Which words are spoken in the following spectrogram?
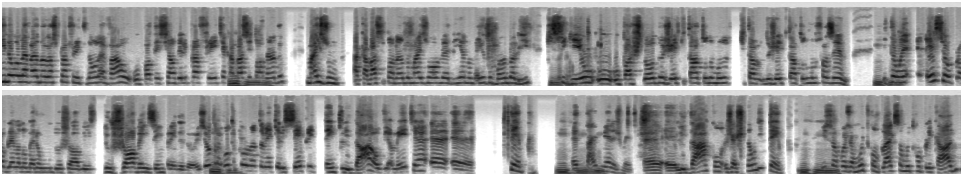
e não levar o negócio para frente, não levar o, o, potencial dele para frente e acabar uhum. se tornando mais um, acabar se tornando mais uma ovelhinha no meio do bando ali que Legal. seguiu o, o, pastor do jeito que estava todo mundo que tava, do jeito que estava todo mundo fazendo. Uhum. Então, é, esse é o problema número um dos jovens, dos jovens empreendedores. E outra, uhum. outro problema também que eles sempre têm que lidar, obviamente, é, é, é tempo. Uhum. É time management, é, é, lidar com gestão de tempo. Uhum. Isso é uma coisa muito complexa, muito complicado.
